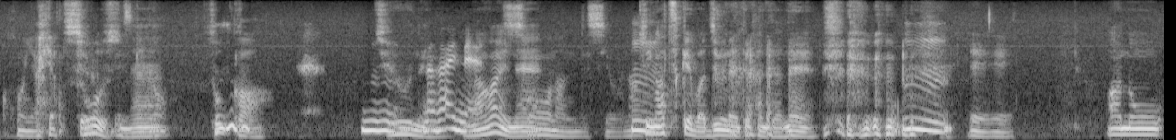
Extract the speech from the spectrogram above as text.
本屋やってるんですけど。そうですね。そっか。10年。長いね。長いね。そうなんですよ。気がつけば10年って感じだね。ええあの、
